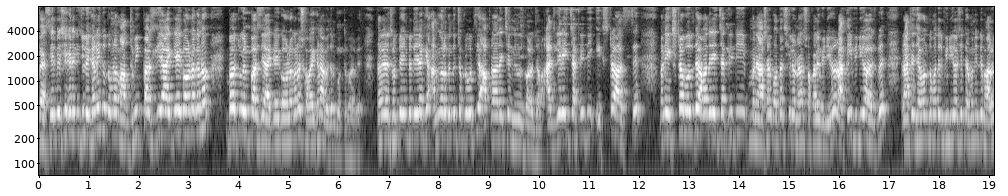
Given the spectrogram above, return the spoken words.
ব্যাস, এর বেশি এখানে কিছু লেখা নেই তো, তোমরা মাধ্যমিক পাস দিয়ে আইটিআই করো না কেন বা টুয়েলভ পাস দিয়ে আইটিআই করো না কেন, সবাই এখানে আবেদন করতে পারবে। তাহলে ছোট্ট ইন্টো দিয়ে রাখি। আমি কিন্তু চক্রবর্তী, আপনারা দেখছেন নিউজ ভারত জব আজকের এই চাকরিটি এক্সট্রা আসছে। মানে এক্সট্রা বলতে আমাদের এই চাকরিটি মানে আসার কথা ছিল না সকালে ভিডিও রাতেই ভিডিও আসবে। রাতে যেমন তোমাদের ভিডিও আছে তেমন একটি ভালো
